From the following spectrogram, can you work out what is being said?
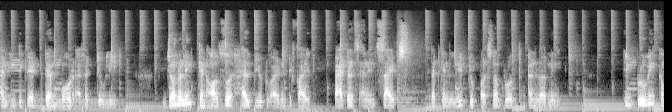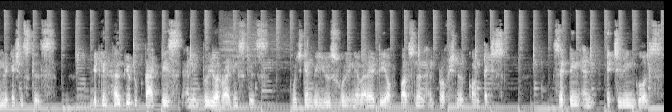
and integrate them more effectively. Journaling can also help you to identify patterns and insights that can lead to personal growth and learning. Improving communication skills. It can help you to practice and improve your writing skills, which can be useful in a variety of personal and professional contexts. Setting and achieving goals.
